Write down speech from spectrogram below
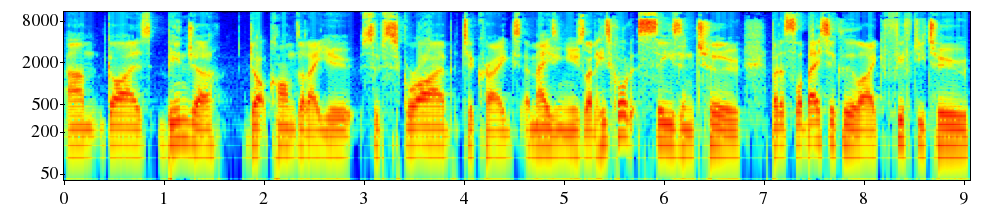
um, guys. Binger com.au subscribe to Craig's amazing newsletter. He's called it season two, but it's basically like 52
